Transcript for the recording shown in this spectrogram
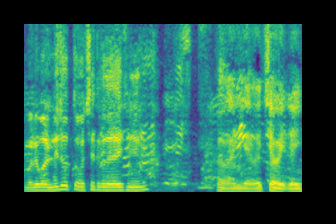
વોલીબોલ લીધું તો પછી બધા જાય છે તો અંદર વચ્ચે હોય જઈ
